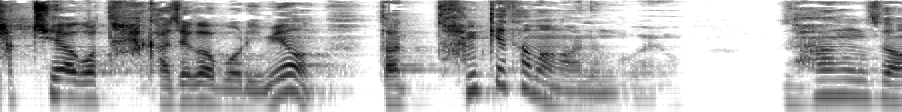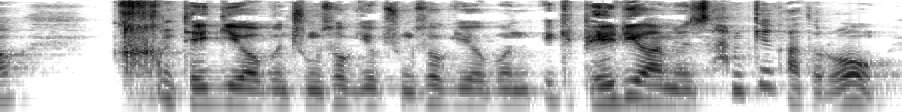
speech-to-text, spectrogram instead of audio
착취하고 다 가져가 버리면 다 함께 다 망하는 거예요. 그래서 항상 큰 대기업은 중소기업, 중소기업은 이렇게 배려하면서 함께 가도록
